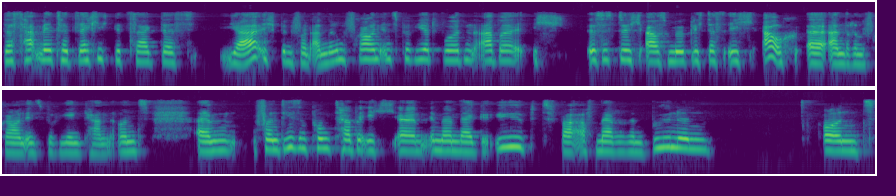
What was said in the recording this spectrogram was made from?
das hat mir tatsächlich gezeigt, dass ja, ich bin von anderen Frauen inspiriert worden, aber ich es ist durchaus möglich, dass ich auch äh, anderen Frauen inspirieren kann. Und ähm, von diesem Punkt habe ich ähm, immer mehr geübt, war auf mehreren Bühnen und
